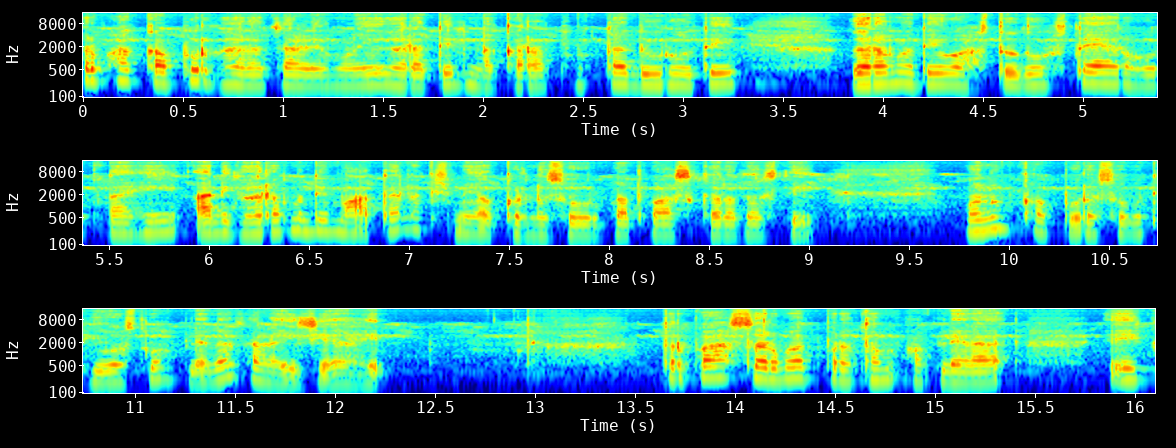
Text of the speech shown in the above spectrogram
तर हा कापूर घरात जाळल्यामुळे घरातील नकारात्मकता दूर होते. घरामध्ये वास्तुदोष तयार होत नाही आणि घरामध्ये माता लक्ष्मी अखंड स्वरूपात वास करत असते. म्हणून कापूरासोबत ही वस्तू आपल्याला जाळायची आहे. तर पहा सर्वात प्रथम आपल्याला एक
